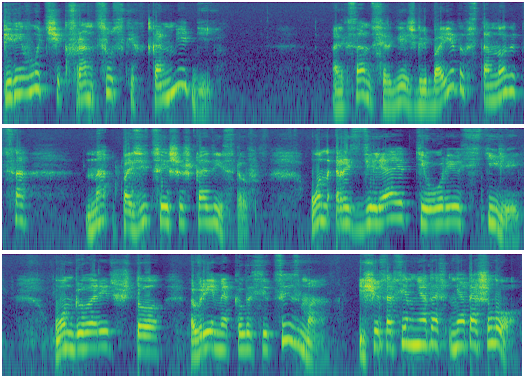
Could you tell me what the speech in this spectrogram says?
переводчик французских комедий Александр Сергеевич Грибоедов становится на позиции шишковистов. Он разделяет теорию стилей. Он говорит, что время классицизма еще совсем не, отош- не отошло.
